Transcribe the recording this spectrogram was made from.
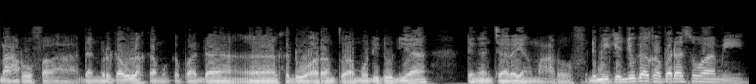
ma'rufa dan bergaullah kamu kepada uh, kedua orang tuamu di dunia dengan cara yang ma'ruf. Demikian juga kepada suami.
